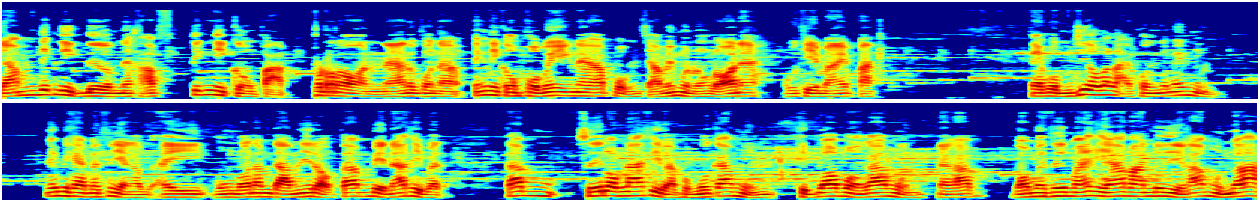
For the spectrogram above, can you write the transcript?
ย้ำเทคนิคเดิมนะครับ เทคนิคของป่าปรอนนะทุกคนนะเทคนิคของผมเองนะครับ ผมจะไม่หมุนวงล้อนะโอเคไหมไปแต่ผมเชื่อว่าหลายคนก็ไม่หมุนไม่มีใครมาเสี่ยงกับไอ้วงล้อดำๆนี่หรอกถ้าเบสหน้าสิบอะถ้าซื้อรอบหน้าสิบอะผมก็กล้าหมุนสิบรอบผมก็กล้าหมุนนะครับลองไปซื้อไม้สี่ห้าพันดูสิกล้าหมุนเปล่า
